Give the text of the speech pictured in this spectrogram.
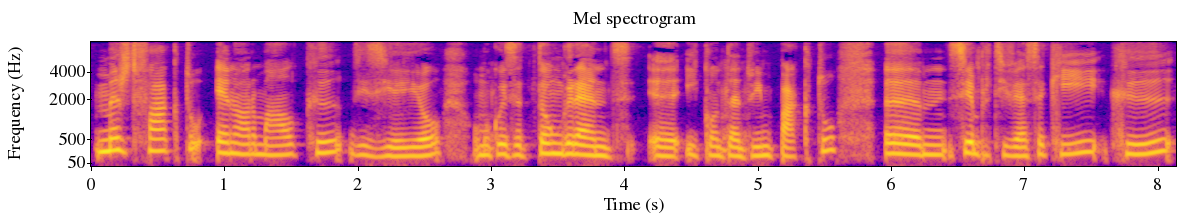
mas de facto é normal que, dizia eu, uma coisa tão grande e com tanto impacto sempre tivesse aqui que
